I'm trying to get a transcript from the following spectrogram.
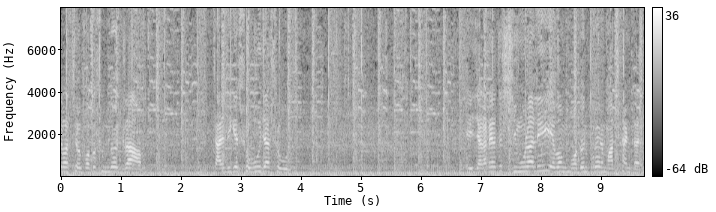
দেখতে পাচ্ছ কত সুন্দর গ্রাম। চারিদিকে সবুজ আর সবুজ। এই জায়গাটা হচ্ছে শিমুরালি এবং মদনপুরের মাঝখানটায়।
